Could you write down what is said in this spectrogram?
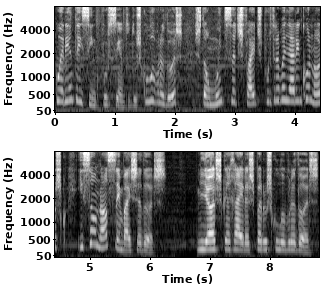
45% dos colaboradores estão muito satisfeitos por trabalharem connosco e são nossos embaixadores. Melhores carreiras para os colaboradores.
